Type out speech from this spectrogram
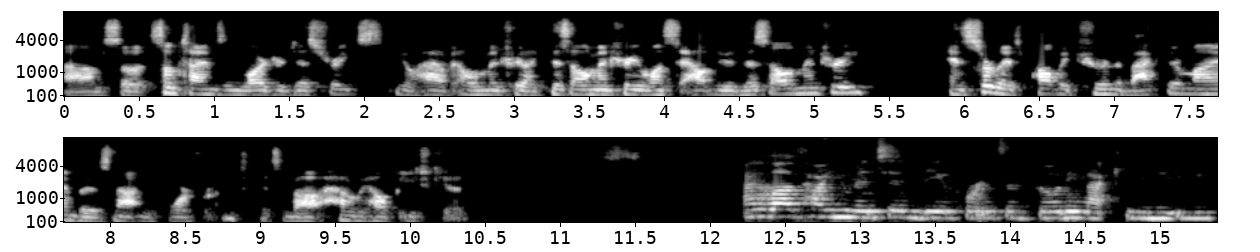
Um, so sometimes in larger districts, you'll have elementary, like this elementary wants to outdo this elementary. And certainly it's probably true in the back of their mind, but it's not in the forefront. It's about how do we help each kid. I love how you mentioned the importance of building that community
